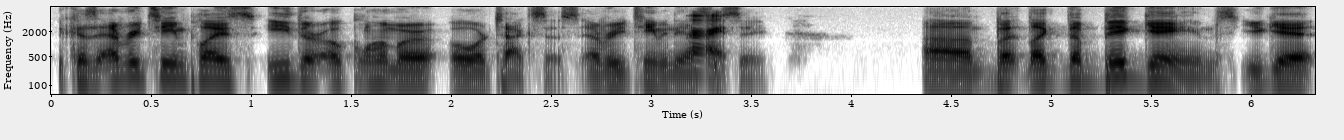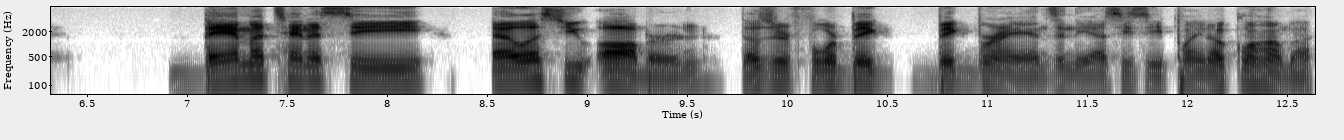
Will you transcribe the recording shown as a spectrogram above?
because every team plays either Oklahoma or Texas. Every team in the. SEC. Um, but like the big games, you get Bama, Tennessee, LSU, Auburn. Those are four big big brands in the SEC playing Oklahoma.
